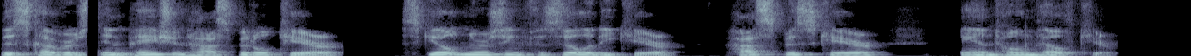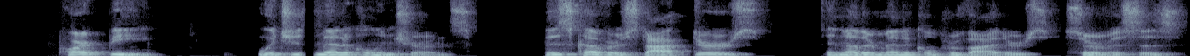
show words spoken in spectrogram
This covers inpatient hospital care, skilled nursing facility care, hospice care, and home health care. Part B, which is medical insurance. This covers doctors and other medical providers' services,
